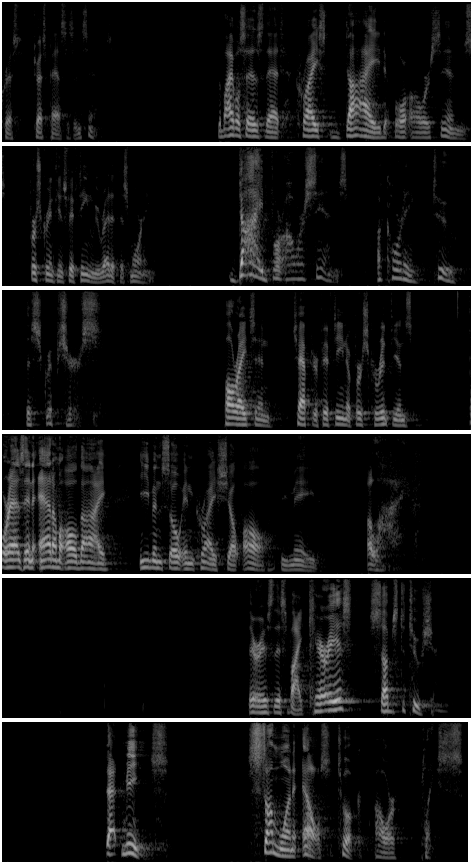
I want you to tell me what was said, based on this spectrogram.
trespasses and sins. The Bible says that Christ died for our sins. 1 Corinthians 15, we read it this morning. Died for our sins according to the Scriptures. Paul writes in chapter 15 of 1 Corinthians For as in Adam all die, even so in Christ shall all be made alive. There is this vicarious substitution. That means someone else took our place.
